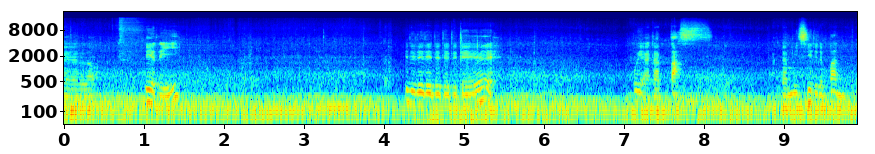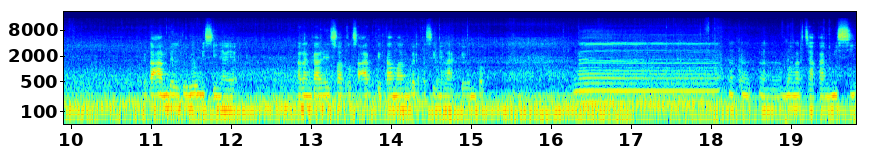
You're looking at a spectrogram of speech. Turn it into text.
belok kiri. Dede, Wih ada tas. Ada misi di depan. Kita ambil dulu misinya ya. Barangkali suatu saat kita mampir ke sini lagi untuk nge mengerjakan misi.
